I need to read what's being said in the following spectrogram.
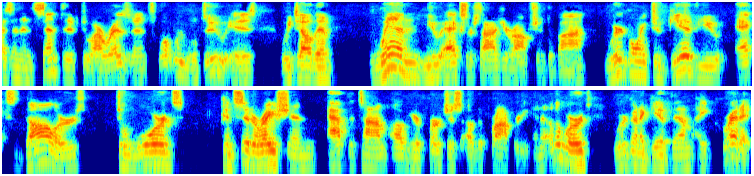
as an incentive to our residents, what we will do is we tell them when you exercise your option to buy, we're going to give you X dollars towards consideration at the time of your purchase of the property. In other words, we're going to give them a credit.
